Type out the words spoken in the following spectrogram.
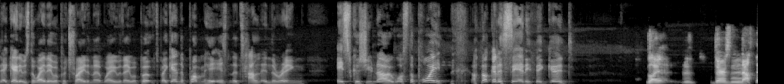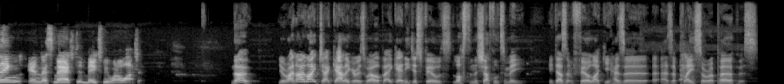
Again, it was the way they were portrayed and the way they were booked. But again, the problem here isn't the talent in the ring. It's because you know what's the point? I'm not going to see anything good. Like, there's nothing in this match that makes me want to watch it. No, you're right. And I like Jack Gallagher as well. But again, he just feels lost in the shuffle to me. He doesn't feel like he has a has a place or a purpose.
